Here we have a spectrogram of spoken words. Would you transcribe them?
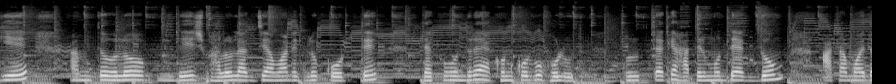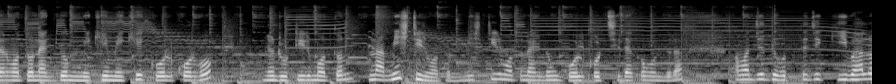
গিয়ে আমি তো হলো বেশ ভালো লাগছে আমার এগুলো করতে। দেখো বন্ধুরা, এখন করব হলুদ। হলুদটাকে হাতের মধ্যে একদম আটা ময়দার মতন একদম মেখে মেখে গোল করব। রুটির মতন, না, মিষ্টির মতন মিষ্টির মতন একদম গোল করছি। দেখো বন্ধুরা, আমার যে ধরতে যে কি ভালো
